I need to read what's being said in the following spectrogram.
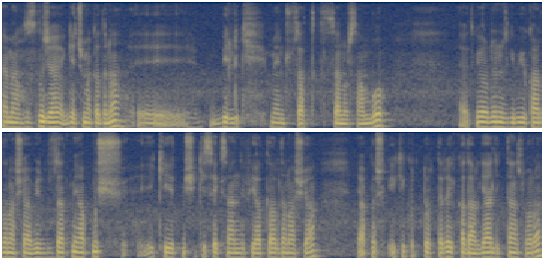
Hemen hızlıca geçmek adına e, birlik mençusat sanırsam bu. Evet gördüğünüz gibi yukarıdan aşağı bir düzeltme yapmış. 2.72.80'li fiyatlardan aşağı yaklaşık 2.44'lere kadar geldikten sonra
